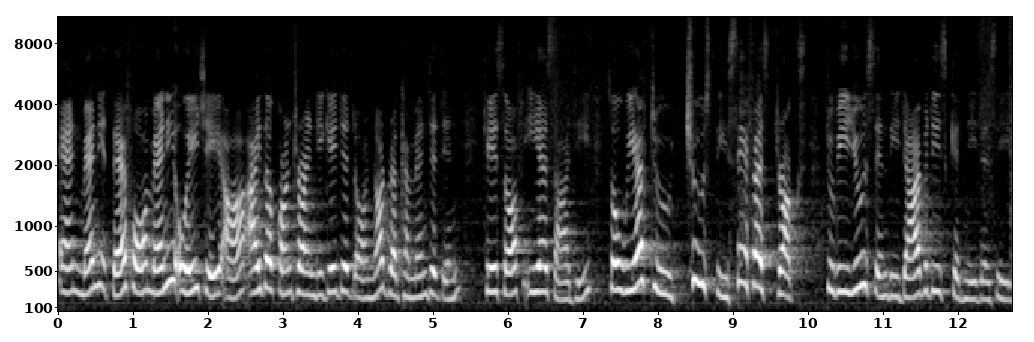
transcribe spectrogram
And many, therefore, many OHA are either contraindicated or not recommended in case of ESRD. So we have to choose the safest drugs to be used in the diabetes kidney disease.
